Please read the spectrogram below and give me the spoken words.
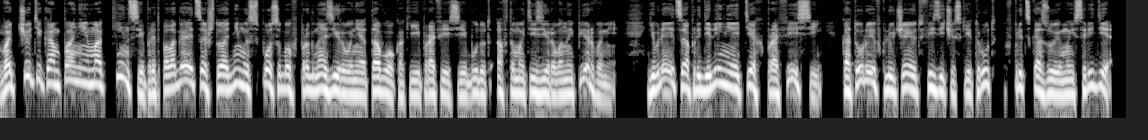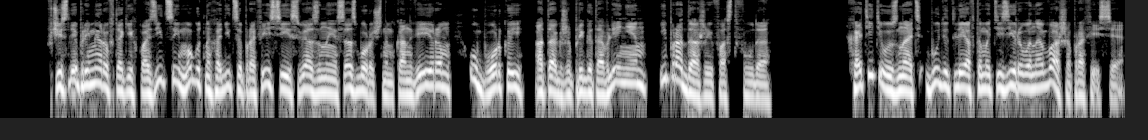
В отчете компании McKinsey предполагается, что одним из способов прогнозирования того, какие профессии будут автоматизированы первыми, является определение тех профессий, которые включают физический труд в предсказуемой среде. В числе примеров таких позиций могут находиться профессии, связанные со сборочным конвейером, уборкой, а также приготовлением и продажей фастфуда. Хотите узнать, будет ли автоматизирована ваша профессия?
